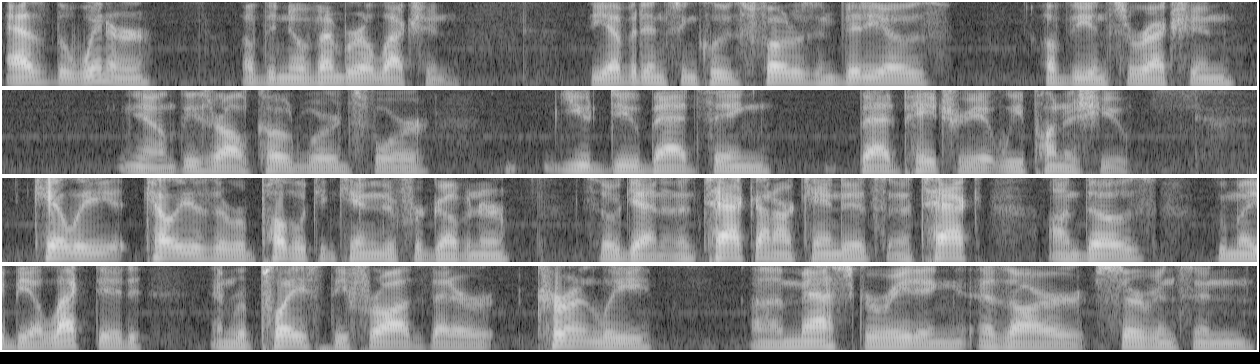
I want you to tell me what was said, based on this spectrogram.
as the winner of the November election. The evidence includes photos and videos of the insurrection. You know, these are all code words for you do bad thing, bad patriot, we punish you. Kelly Kelly is a Republican candidate for governor. So again, an attack on our candidates, an attack on those who may be elected and replace the frauds that are currently uh, masquerading as our servants in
